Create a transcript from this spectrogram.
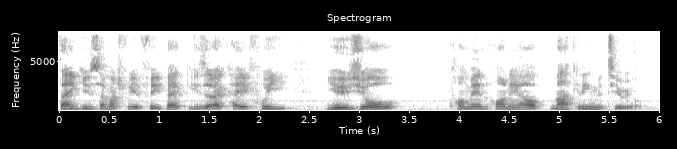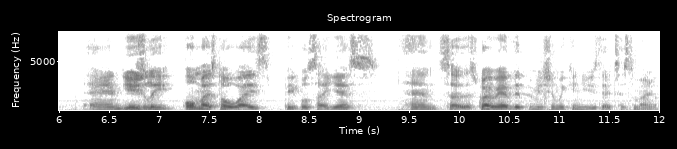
thank you so much for your feedback. Is it okay if we use your comment on our marketing material?" And usually, almost always, people say yes, and so that's great. We have their permission. We can use their testimonial.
